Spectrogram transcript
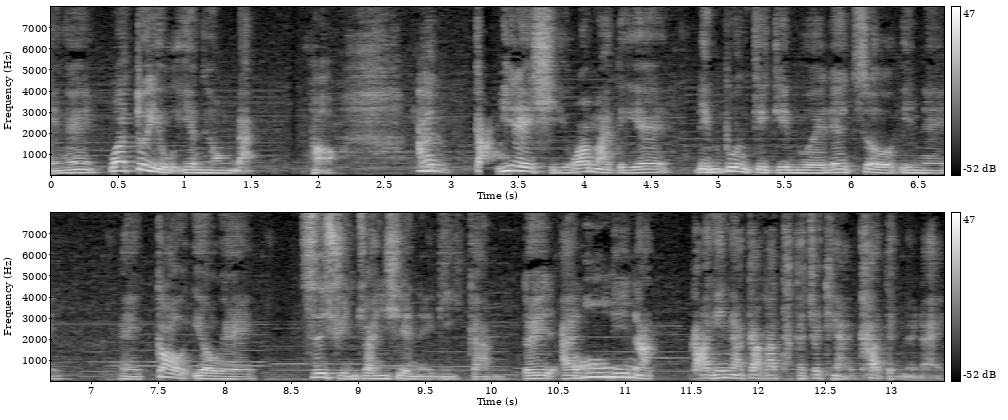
用诶，我对有影响力，吼、哦、啊。嗯迄个时，我嘛伫个林本基金会咧做因诶诶教育诶咨询专线诶义工，对啊，你若家囡仔家家读个就听，敲电话来。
